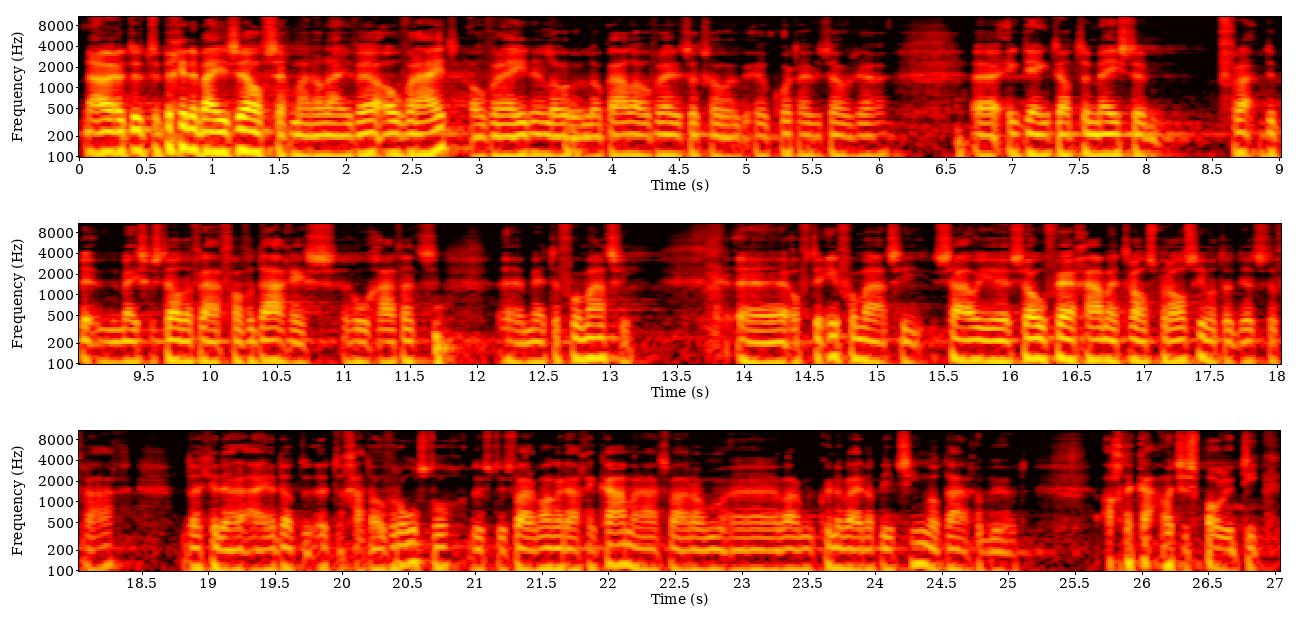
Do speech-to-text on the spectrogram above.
nou, het beginnen bij jezelf, zeg maar dan even. Hè. Overheid, overheden, lo- lokale overheden, dat is ook zo heel kort even zo zeggen. Eh, ik denk dat de, meeste de, meest gestelde vraag van vandaag is, hoe gaat het met de formatie? Of de informatie. Zou je zo ver gaan met transparantie, want dat, dat is de vraag, dat je daar dat, het gaat over ons toch? Dus, dus waarom hangen daar geen camera's? Waarom, eh, waarom kunnen wij dat niet zien wat daar gebeurt? Achterkamertjespolitiek.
